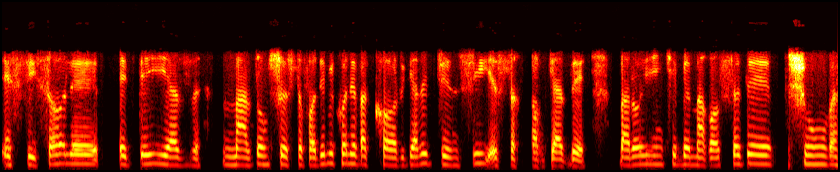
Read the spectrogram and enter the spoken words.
استیصال ای از مردم سو استفاده می‌کنه و کارگر جنسی استخدام کرده برای اینکه به مقاصد شوم و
